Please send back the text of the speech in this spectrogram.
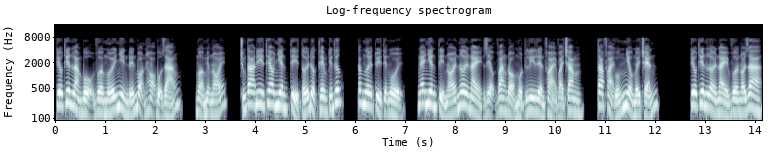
Tiêu Thiên làm bộ vừa mới nhìn đến bọn họ bộ dáng, mở miệng nói, chúng ta đi theo nhiên tỷ tới được thêm kiến thức, các ngươi tùy tiện ngồi, nghe nhiên tỷ nói nơi này rượu vang đỏ một ly liền phải vài trăm, ta phải uống nhiều mấy chén. Tiêu Thiên lời này vừa nói ra,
